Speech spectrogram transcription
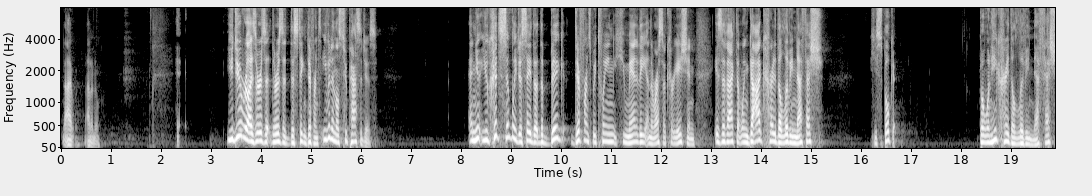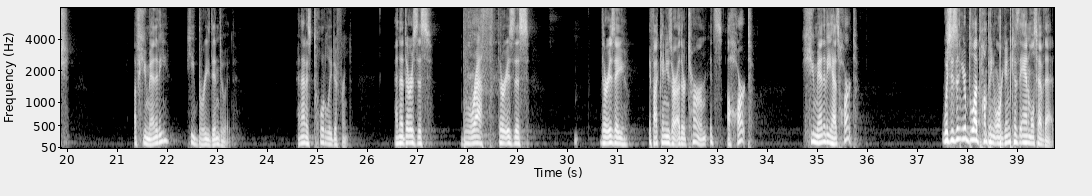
I, I don't know. You do realize there is, a, there is a distinct difference, even in those two passages. And you, you could simply just say that the big difference between humanity and the rest of creation is the fact that when God created the living nephesh, he spoke it. But when he created the living nephesh of humanity, he breathed into it. And that is totally different. And that there is this breath, there is this, there is a, if I can use our other term, it's a heart. Humanity has heart which isn't your blood pumping organ because the animals have that.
